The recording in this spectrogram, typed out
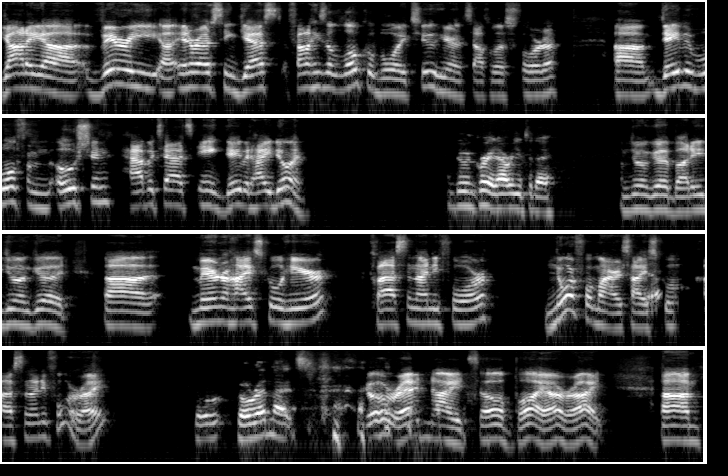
Got a uh, very uh, interesting guest. Found out he's a local boy too here in Southwest Florida. Um, David Wolff from Ocean Habitats Inc. David, how you doing? I'm doing great. How are you today? I'm doing good, buddy. Doing good. Uh, Mariner High School here, class of '94. North Fort Myers High School, class of '94, right? Go, go Red Knights. go Red Knights. Oh boy! All right. Um,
